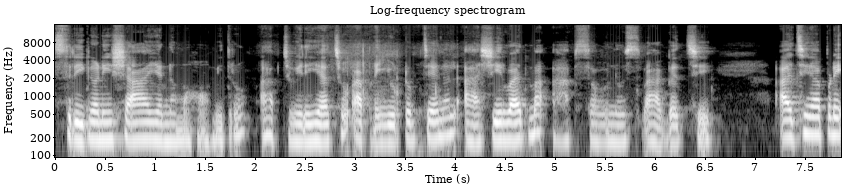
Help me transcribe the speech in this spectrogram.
શ્રી ગણેશાય નમઃ. મિત્રો, આપ જોઈ રહ્યા છો આપણી યુટ્યુબ ચેનલ આશીર્વાદમાં આપ સૌનું સ્વાગત છે. આજે આપણે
